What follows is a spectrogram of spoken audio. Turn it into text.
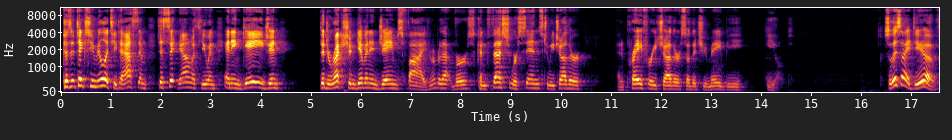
Because it takes humility to ask them to sit down with you and, and engage in the direction given in James 5. Remember that verse? Confess your sins to each other and pray for each other so that you may be healed. So, this idea of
